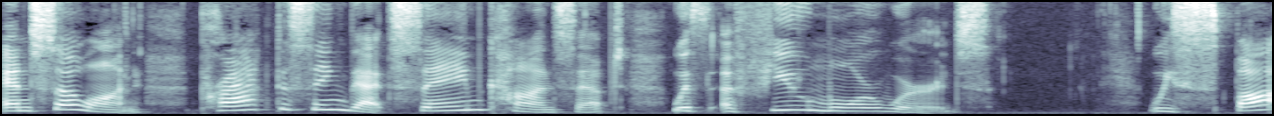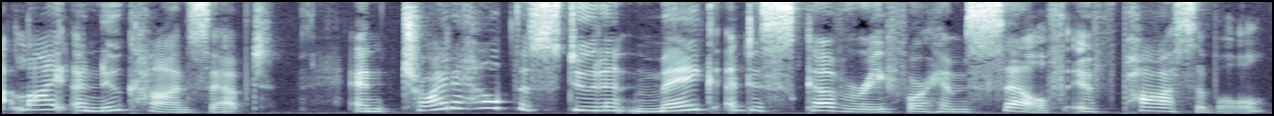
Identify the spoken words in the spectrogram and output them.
And so on, practicing that same concept with a few more words. We spotlight a new concept and try to help the student make a discovery for himself if possible.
